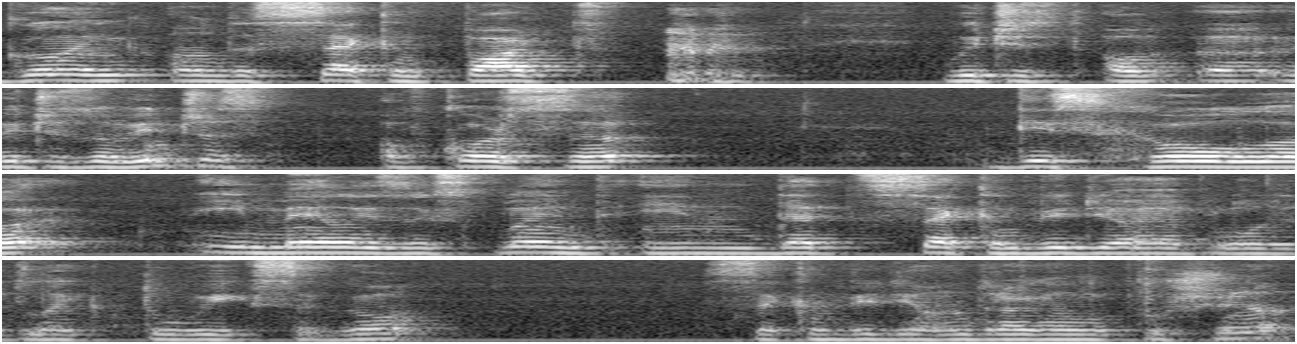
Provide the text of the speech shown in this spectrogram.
going on the second part which is of uh, which is of interest of course uh, this whole uh, email is explained in that second video I uploaded like two weeks ago. Second video on Dragan Lopušina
